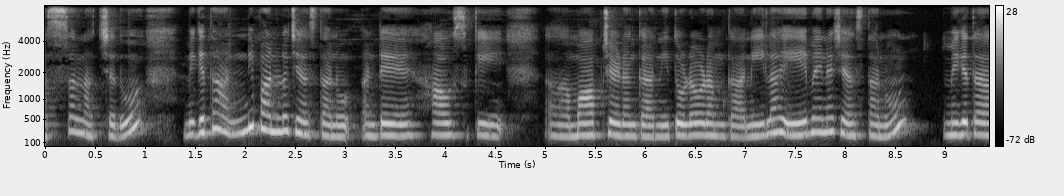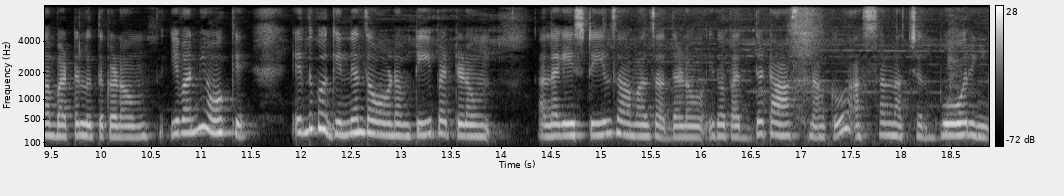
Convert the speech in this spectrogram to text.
అస్సలు నచ్చదు. మిగతా అన్ని పనులు చేస్తాను. అంటే హౌస్కి మాప్ చేయడం కానీ తుడవడం కానీ ఇలా ఏమైనా చేస్తాను. మిగతా బట్టలు ఉతకడం ఇవన్నీ ఓకే. ఎందుకో గిన్నెలు తోమడం టీ పెట్టడం అలాగే ఈ స్టీల్ సామాన్లు సర్దడం ఇదో పెద్ద టాస్క్ నాకు. అస్సలు నచ్చదు. బోరింగ్.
